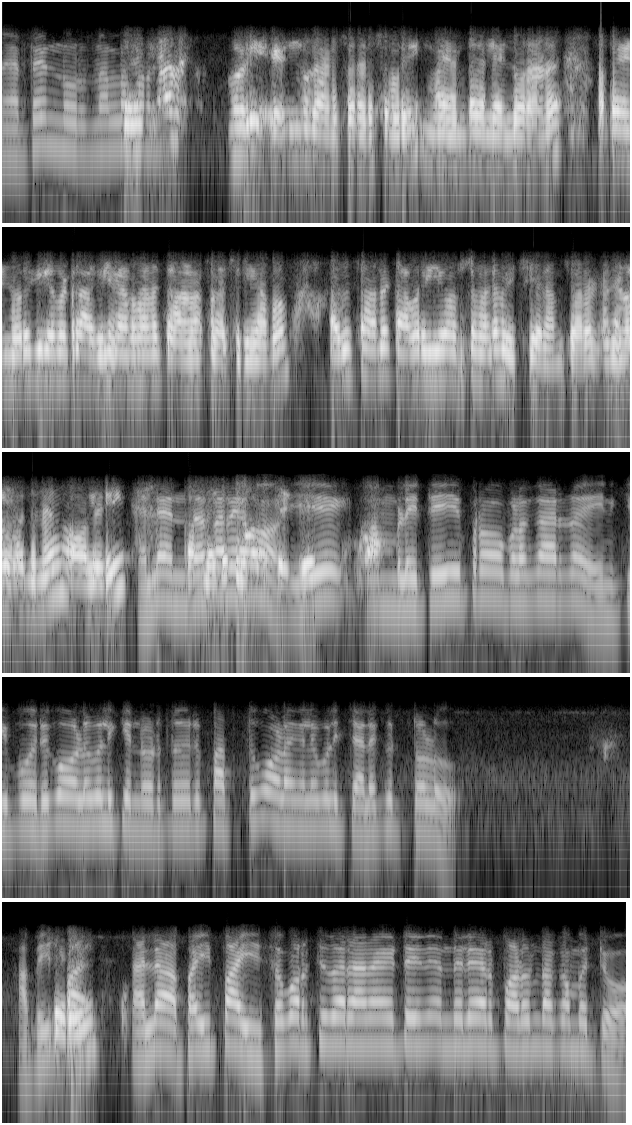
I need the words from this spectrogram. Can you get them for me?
നേരത്തെ സോറി എണ്ണൂറാണ് സാർ സോറി എൺപതല്ല എണ്ണൂറാണ്. അപ്പൊ എണ്ണൂറ് കിലോമീറ്റർ അകലെയാണെന്നാണ് കാണാൻ സാധിച്ചിരിക്കുന്നത് അപ്പം അത് സാറിന് ടവർ ഈ വർഷം തന്നെ വെച്ച് തരാം. സാർ ഞങ്ങൾ അതിന് ഓൾറെഡി ഈ കംപ്ലീറ്റ് ഈ പ്രോബ്ലം കാരണം എനിക്കിപ്പോ ഒരു കോൾ വിളിക്കേണ്ടടുത്ത് ഒരു പത്ത് കോളെങ്കിലും വിളിച്ചാലേ കിട്ടുള്ളൂ. അപ്പൊ ഈ അല്ല അപ്പൊ ഈ പൈസ കുറച്ച് തരാനായിട്ട് എന്തെങ്കിലും ഏർപ്പാട് ഉണ്ടാക്കാൻ പറ്റുമോ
